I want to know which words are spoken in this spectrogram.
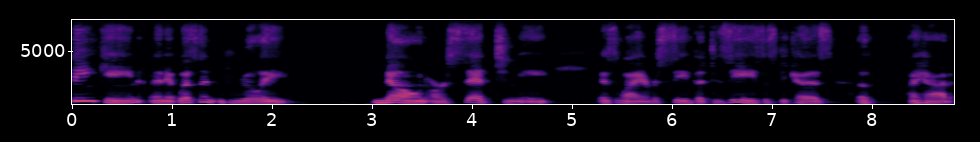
thinking, and it wasn't really known or said to me, is why I received the disease is because of I had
